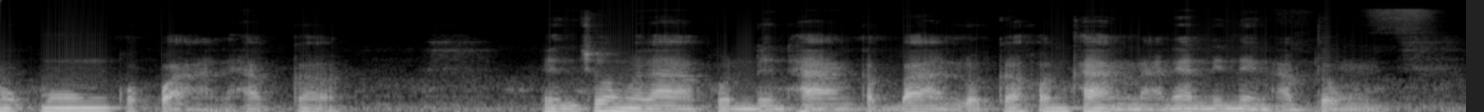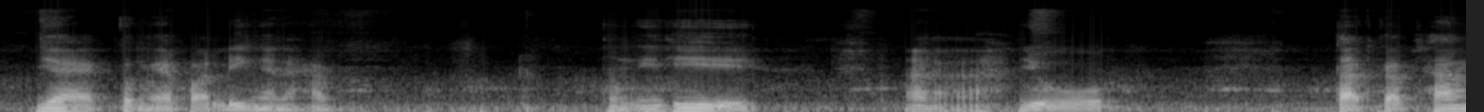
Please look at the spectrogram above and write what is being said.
หกโมงกว่าๆนะครับ ก็เป็นช่วงเวลาคนเดินทางกลับบ้านรถก็ค่อนข้างหนาแน่นนิดนึงครับ ตรงแยกตรง Airport Link อะนะครับ ตรงนี้ที่ออยู่ตัดกับทาง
